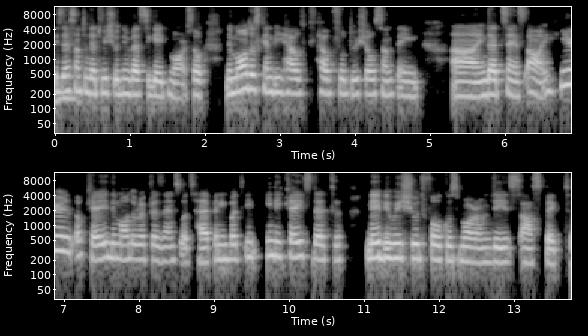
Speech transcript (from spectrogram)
is there mm-hmm. something that we should investigate more so the models can be help, helpful to show something uh, in that sense. Oh, here, okay, the model represents what's happening, but it indicates that maybe we should focus more on this aspect.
